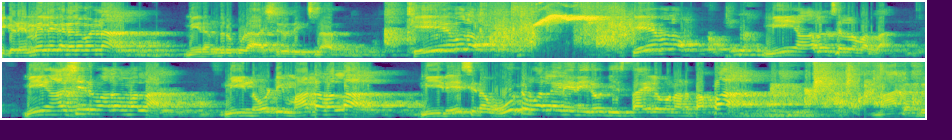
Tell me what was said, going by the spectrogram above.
ఇక్కడ ఎమ్మెల్యేగా నిలబడినా మీరందరూ కూడా ఆశీర్వదించినారు. కేవలం కేవలం మీ ఆలోచనల వల్ల మీ ఆశీర్వాదం వల్ల మీ నోటి మాట వల్ల మీరేసిన ఓటు వల్లే నేను ఈరోజు ఈ స్థాయిలో ఉన్నాను తప్ప నాకంటూ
